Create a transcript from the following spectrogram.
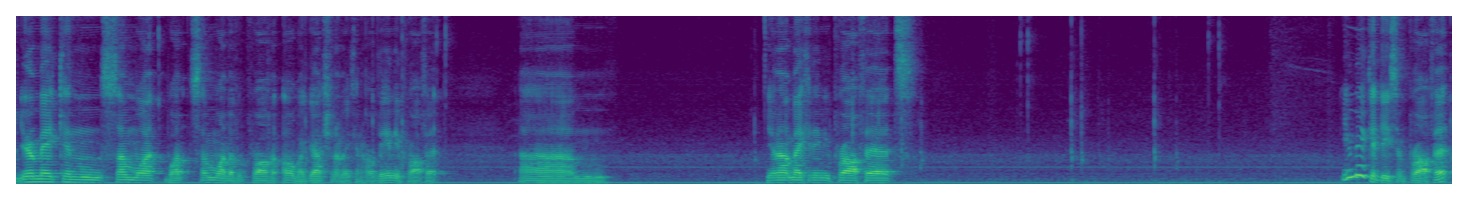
you're making somewhat what somewhat of a profit. Oh my gosh, you're not making hardly any profit. Um, you're not making any profits. You make a decent profit.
